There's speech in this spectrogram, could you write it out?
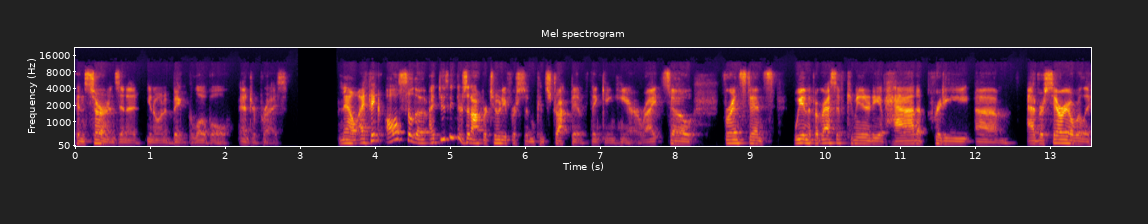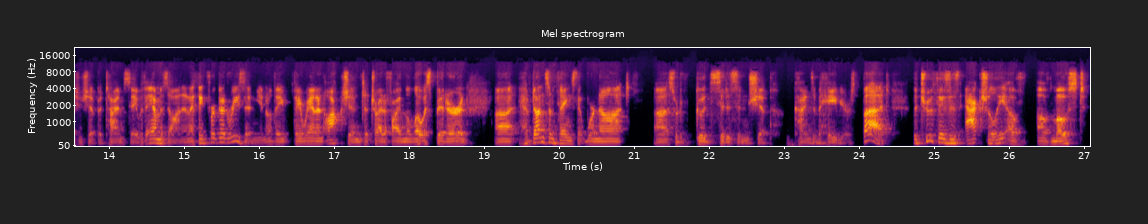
concerns in a you know in a big global enterprise. Now i think also though i do think there's an opportunity for some constructive thinking here right? So for instance we in the progressive community have had a pretty um, adversarial relationship at times say with amazon. And i think for good reason you know they they ran an auction to try to find the lowest bidder and uh, have done some things that were not uh, sort of good citizenship kinds of behaviors. But the truth is is actually of of most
